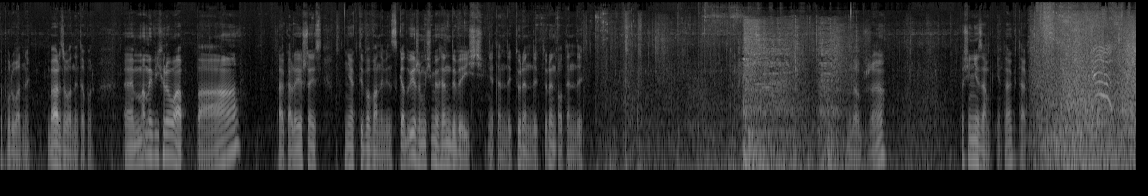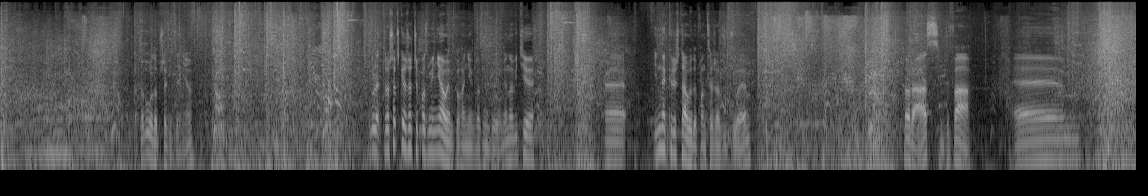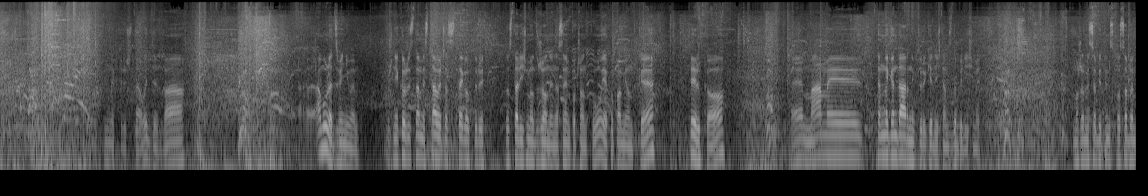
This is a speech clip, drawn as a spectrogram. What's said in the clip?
Topór ładny. Bardzo ładny topór. E, mamy wichrołapa. Tak, ale jeszcze jest nieaktywowany, więc zgaduję, że musimy tędy wyjść. Nie tędy, którędy, którędy, o tędy. Dobrze. To się nie zamknie, tak? Tak. Dobra, to było do przewidzenia. W ogóle troszeczkę rzeczy pozmieniałem, kochani, jak was nie było. Mianowicie e, inne kryształy do pancerza wrzuciłem. To raz, dwa. Em, kryształy, dwa. Amulet zmieniłem. Już nie korzystamy cały czas z tego, który dostaliśmy od żony na samym początku, jako pamiątkę. Tylko e, mamy ten legendarny, który kiedyś tam zdobyliśmy. Możemy sobie tym sposobem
